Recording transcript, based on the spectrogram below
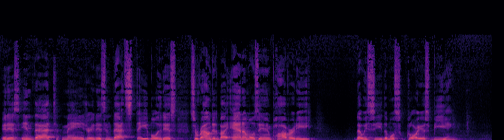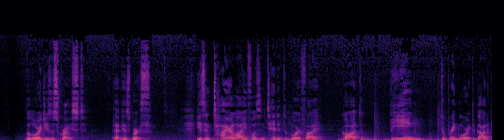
It is in that manger, it is in that stable, it is surrounded by animals in poverty that we see the most glorious being, the Lord Jesus Christ, at his birth. His entire life was intended to glorify God, to being to bring glory to God.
